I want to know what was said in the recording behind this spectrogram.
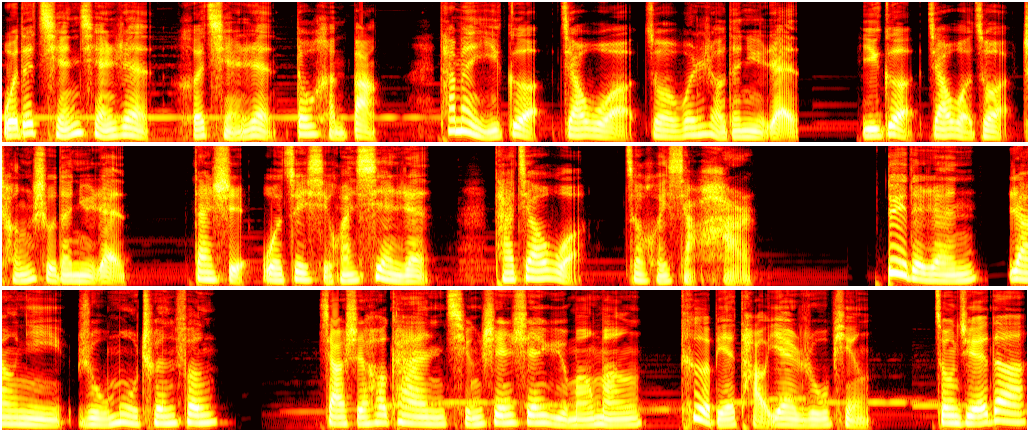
我的前前任和前任都很棒。”他们一个教我做温柔的女人，一个教我做成熟的女人，但是我最喜欢现任，他教我做回小孩儿。对的人让你如沐春风。小时候看《情深深雨蒙蒙》，特别讨厌如萍，总觉得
